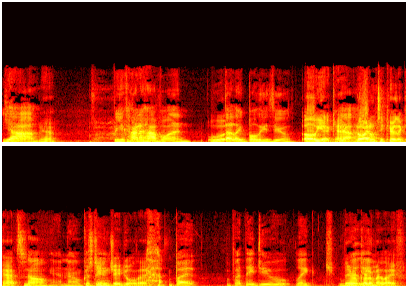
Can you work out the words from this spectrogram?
Yeah. Yeah. But you kind of have one Wha- that like bullies you. oh yeah, cat. Yeah. No, I don't take care of the cats. No. Yeah, no. Christine they, and Jay do all that. But but they do like. tr- They are really part of my life.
